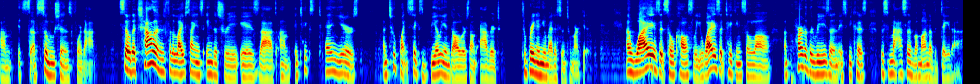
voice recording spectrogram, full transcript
um, it's uh, solutions for that. So the challenge for the life science industry is that um, it takes 10 years and 2.6 billion dollars on average to bring a new medicine to market. And why is it so costly? Why is it taking so long? And part of the reason is because this massive amount of data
